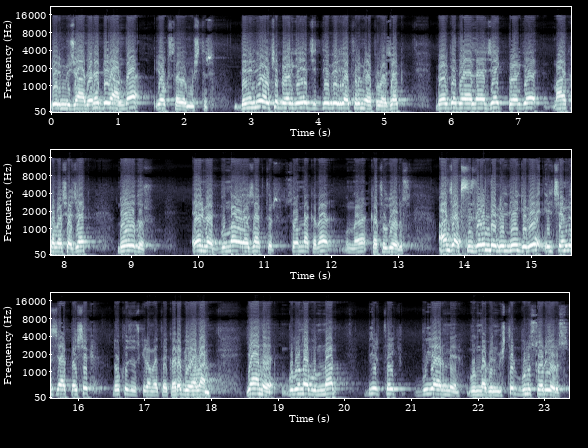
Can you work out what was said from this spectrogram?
bir mücadele bir anda yok sayılmıştır. Deniliyor ki bölgeye ciddi bir yatırım yapılacak, bölge değerlenecek, bölge markalaşacak. Doğrudur. Elbet bunlar olacaktır. Sonuna kadar bunlara katılıyoruz. Ancak sizlerin de bildiği gibi ilçemiz yaklaşık 900 kilometre kare bir alan. Yani buluna buluna bir tek bu yer mi bulunabilmiştir? Bunu soruyoruz.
